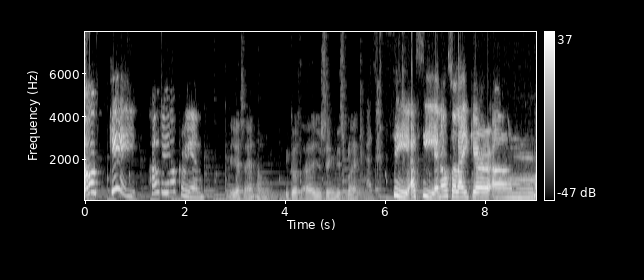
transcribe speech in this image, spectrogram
Okay. How do you know Korean? Yes, I know because I using display. I see, I see. And also like your um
